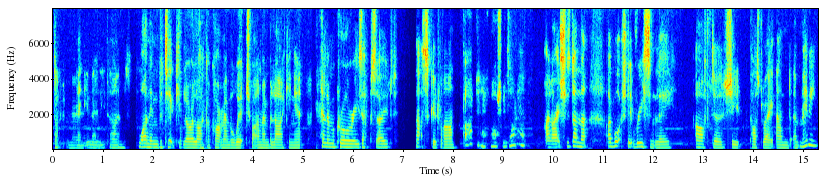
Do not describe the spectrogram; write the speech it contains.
done it many, many times. One in particular I like, I can't remember which, but I remember liking it. Helen McCrory's episode. That's a good one. I didn't even know she was on it. I like she's done that. I watched it recently after she passed away and um, maybe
